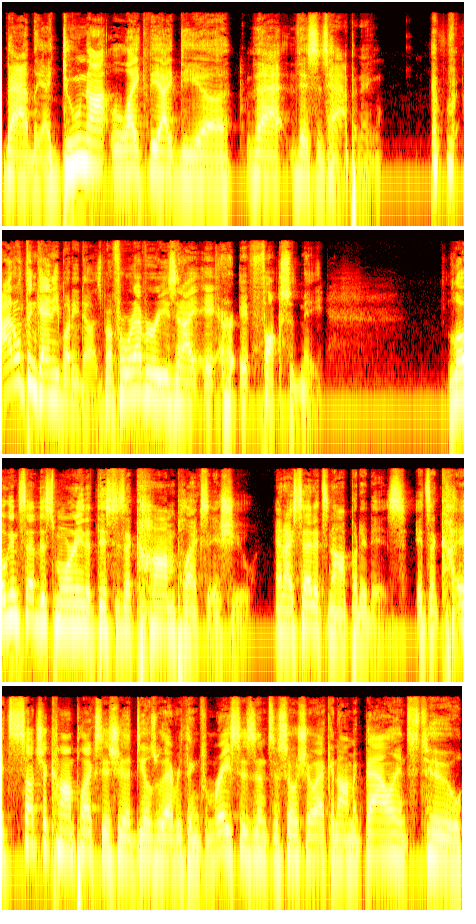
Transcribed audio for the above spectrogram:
badly. I do not like the idea that this is happening. I don't think anybody does, but for whatever reason, I it, it fucks with me. Logan said this morning that this is a complex issue. And I said it's not, but it is. It's a it's such a complex issue that deals with everything from racism to socioeconomic balance to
